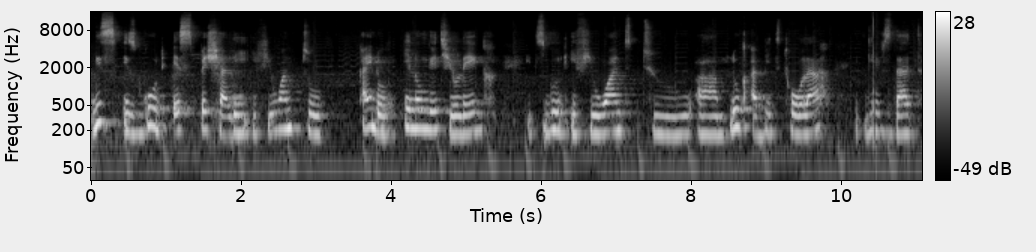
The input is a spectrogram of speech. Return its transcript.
this is good, especially if you want to kind of elongate your leg. It's good if you want to um, look a bit taller. Gives that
